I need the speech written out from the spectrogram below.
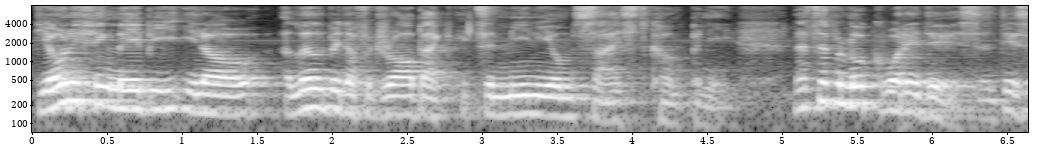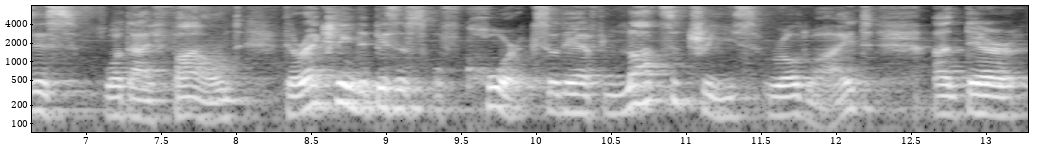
The only thing maybe, you know, a little bit of a drawback, it's a medium-sized company. Let's have a look what it is. And this is what I found. They're actually in the business of cork. So they have lots of trees worldwide and they're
